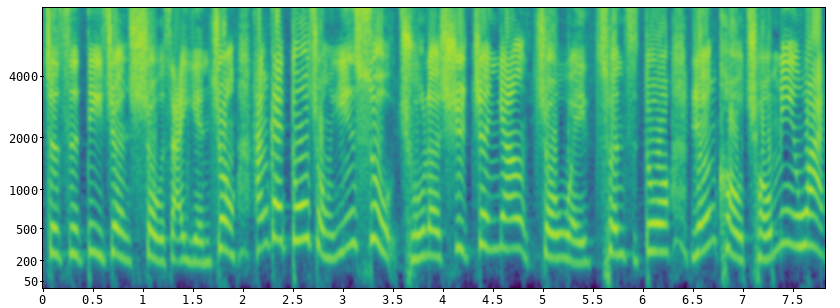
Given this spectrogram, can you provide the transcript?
这次地震受灾严重，涵盖多种因素，除了是震央周围村子多、人口稠密外，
